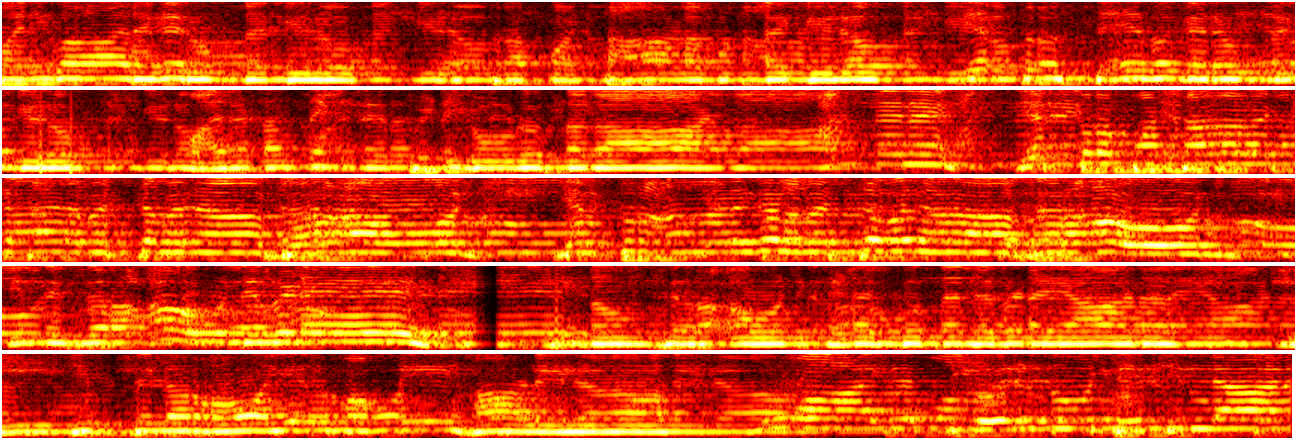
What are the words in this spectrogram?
പരിപാലകരുണ്ടെങ്കിലും എത്ര പട്ടാളമുണ്ടെങ്കിലും എത്ര സേവകരുണ്ടെങ്കിലും മരണം നിങ്ങളെ പിടികൂടുന്നതാണ്. അങ്ങനെ എത്ര പട്ടാളക്കാരെ വെച്ചവനാ ഫിറാവോൻ എത്ര ആളുകളെ വെച്ചവനാ ഫിറാവോൻ ഇന്ന് ഫിറാവോൻ എവിടെ? ഫിറാവോൻ കിടക്കുന്നത് എവിടെയാണ്? ഈജിപ്തിലെ റോയൽ മമ്മി ഹാളിൽ മൂവായിരത്തി ഒരുന്നൂറ്റി ചില്ലാന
